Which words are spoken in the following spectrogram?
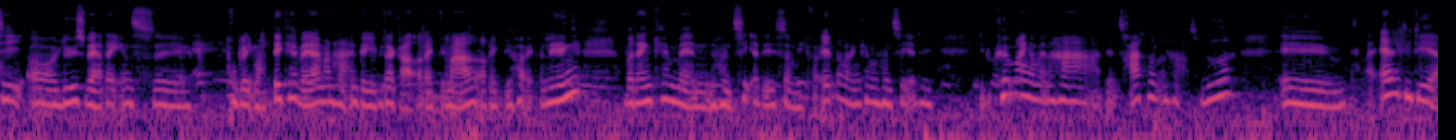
til at løse hverdagens øh, problemer. Det kan være, at man har en baby, der græder rigtig meget og rigtig højt og længe. Hvordan kan man håndtere det som forældre? Hvordan kan man håndtere det, de bekymringer, man har, den træthed, man har osv.? Øh, og alle de der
